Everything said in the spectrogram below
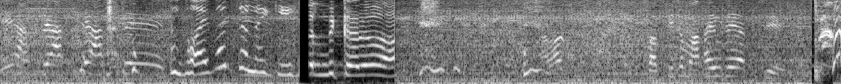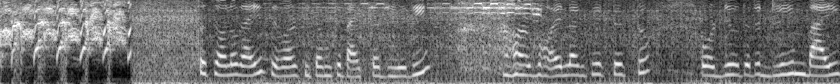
এ আস্তে আস্তে আস্তে ভয় পাচ্ছ নাকি আমার সব কিছু মাথায় উঠে যাচ্ছে তো চলো গাইস এবার প্রীতমকে বাইকটা দিয়ে দিই। আমার ভয় লাগছে একটু একটু। ওর যেহেতু একটা ড্রিম বাইক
